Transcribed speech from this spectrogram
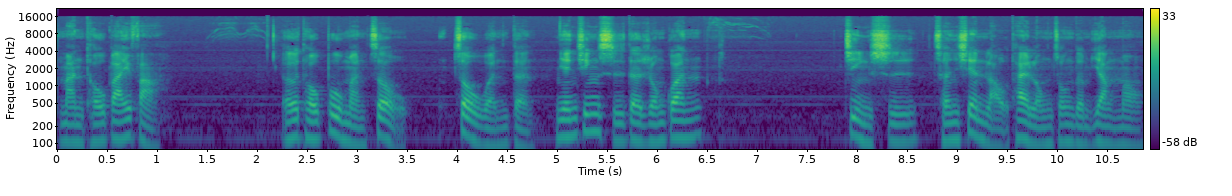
满头白发，额头布满皱皱纹等。年轻时的容光尽失，呈现老态龙钟的样貌。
